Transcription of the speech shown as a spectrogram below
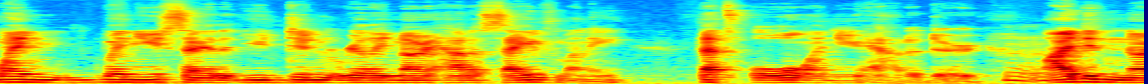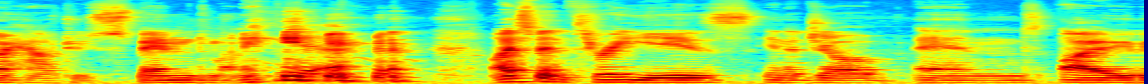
when when you say that you didn't really know how to save money, that's all I knew how to do. Mm. I didn't know how to spend money. Yeah. I spent three years in a job and I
